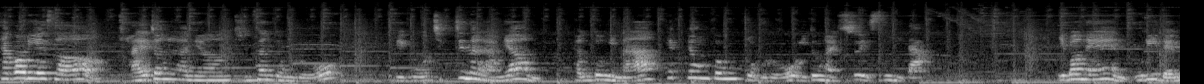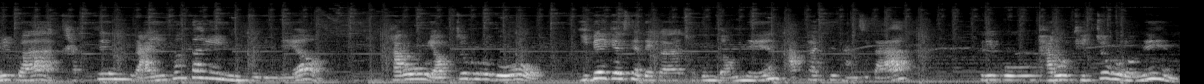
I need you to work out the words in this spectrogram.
사거리에서 좌회전을 하면 중산동으로 그리고 직진을 하면 변동이나 태평동 쪽으로 이동할 수 있습니다. 이번엔 우리 매물과 같은 라인 선상에 있는 곳인데요. 바로 옆쪽으로도 200여 세대가 조금 넘는 아파트 단지가 그리고 바로 뒤쪽으로는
